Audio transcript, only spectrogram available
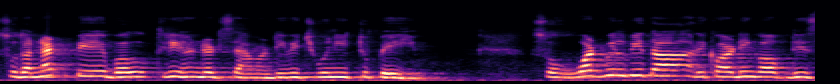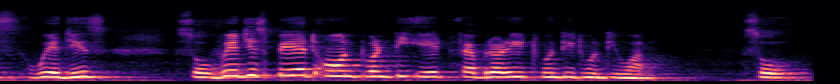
so the net payable 370 which we need to pay him. So what will be the recording of this wages so wages paid on 28 February 2021. So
